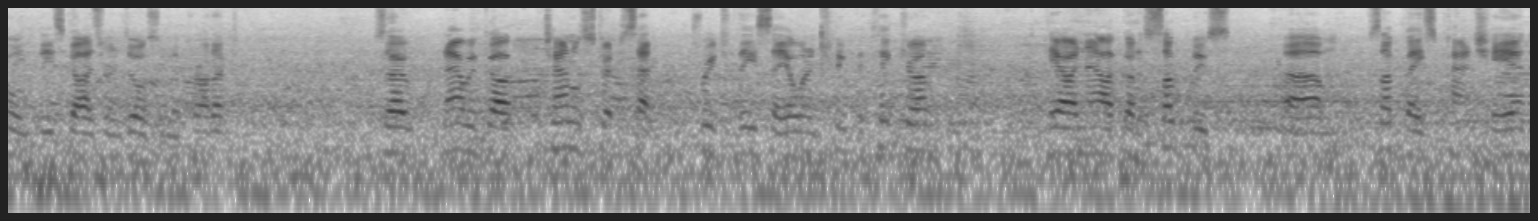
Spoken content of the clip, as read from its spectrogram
cool that these guys are endorsing the product. So now we've got channel strips set for each of these. Say I want to tweak the kick drum. Here I now I've got a sub boost, um, sub bass patch here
